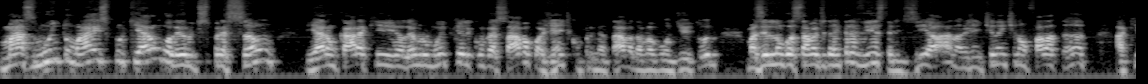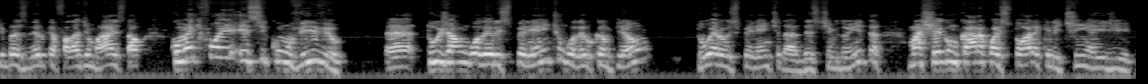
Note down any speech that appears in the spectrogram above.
mas muito mais porque era um goleiro de expressão e era um cara que eu lembro muito que ele conversava com a gente, cumprimentava, dava bom dia e tudo, mas ele não gostava de dar entrevista. Ele dizia: ah, na Argentina a gente não fala tanto, aqui brasileiro quer falar demais e tal. Como é que foi esse convívio? É, tu já um goleiro experiente, um goleiro campeão, tu era o experiente da, desse time do Inter, mas chega um cara com a história que ele tinha aí de,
